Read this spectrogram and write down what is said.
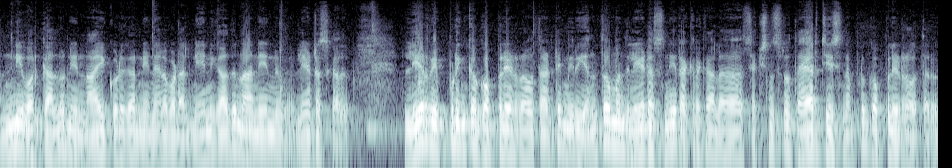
అన్ని వర్గాల్లో నేను నాయకుడిగా నేను నిలబడాలి. నేను కాదు నా నేను లీడర్స్ కాదు. లీడర్ ఎప్పుడు ఇంకా గొప్ప లీడర్ అవుతా అంటే మీరు ఎంతో మంది లీడర్స్ని రకరకాల సెక్షన్స్లో తయారు చేసినప్పుడు గొప్ప లీడర్ అవుతారు.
